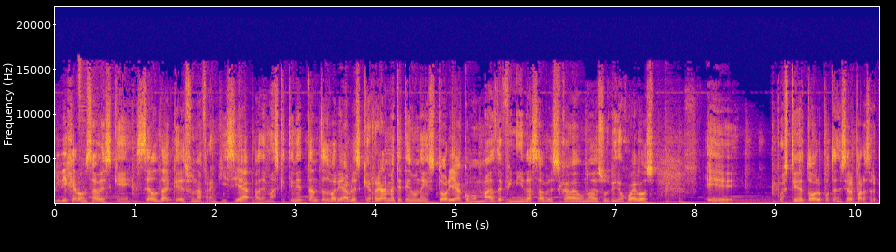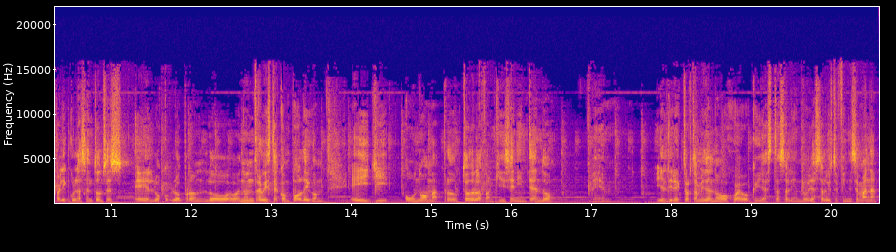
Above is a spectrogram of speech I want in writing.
y dijeron, ¿sabes qué? Zelda, que es una franquicia, además que tiene tantas variables, que realmente tiene una historia como más definida, ¿sabes? Cada uno de sus videojuegos. Eh, pues tiene todo el potencial para hacer películas. Entonces, eh, en una entrevista con Polygon, Eiji Onoma, productor de la franquicia Nintendo, em, y el director también del nuevo juego que ya está saliendo, ya salió este fin de semana,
